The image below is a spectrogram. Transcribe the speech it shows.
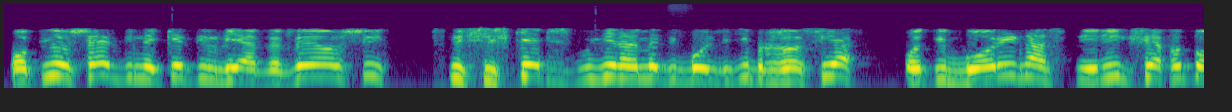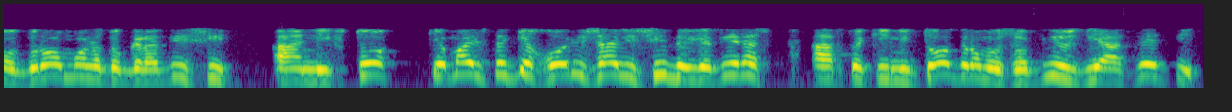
ο οποίος έδινε και την διαβεβαίωση στις συσκέψεις που γίνανε με την πολιτική προστασία ότι μπορεί να στηρίξει αυτόν τον δρόμο, να τον κρατήσει ανοιχτό και μάλιστα και χωρίς αλυσίδε. Γιατί ένας αυτοκινητόδρομος, ο οποίος διαθέτει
